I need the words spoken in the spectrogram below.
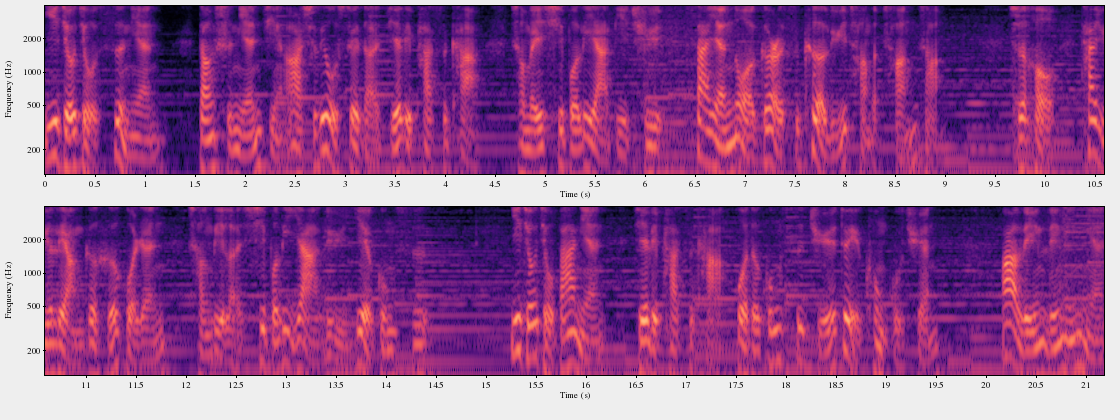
一九九四年，当时年仅二十六岁的杰里帕斯卡。成为西伯利亚地区萨彦诺戈尔斯克铝厂的厂长。之后，他与两个合伙人成立了西伯利亚铝业公司。1998年，杰里帕斯卡获得公司绝对控股权。2000年，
